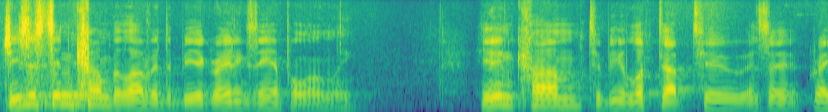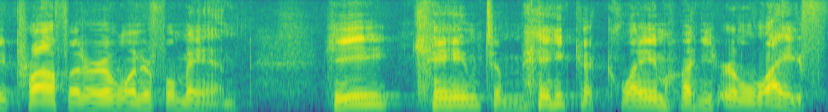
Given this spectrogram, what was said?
Jesus didn't come, beloved, to be a great example only. He didn't come to be looked up to as a great prophet or a wonderful man. He came to make a claim on your life.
